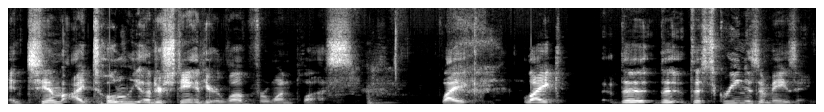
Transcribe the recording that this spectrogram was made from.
and Tim, I totally understand your love for One Plus. Like, like the the the screen is amazing.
